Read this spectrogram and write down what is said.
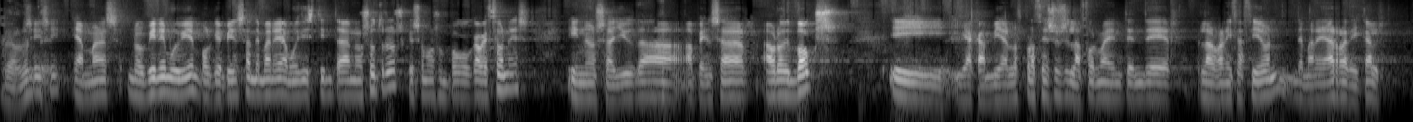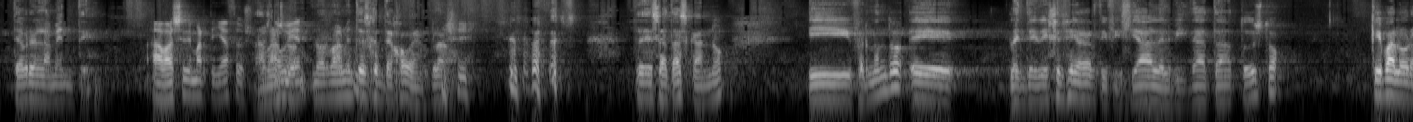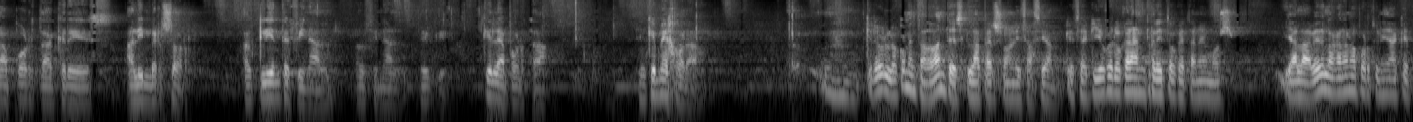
Realmente. Sí, sí. Y además nos viene muy bien porque piensan de manera muy distinta a nosotros, que somos un poco cabezones, y nos ayuda a pensar out of the box y, y a cambiar los procesos y la forma de entender la organización de manera radical, Te abren la mente. a base de martillazos. Además, no- bien. normalmente es gente joven, claro. Te desatascan, ¿no? Y Fernando, eh, la inteligencia artificial, el Big Data, todo esto, ¿qué valor aporta, crees, al inversor, al cliente final, al final? ¿Qué, qué- qué le aporta? ¿En qué mejora? Creo que lo he comentado antes, la personalización. Que es aquí yo creo que el gran reto que tenemos y a la vez la gran oportunidad que,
